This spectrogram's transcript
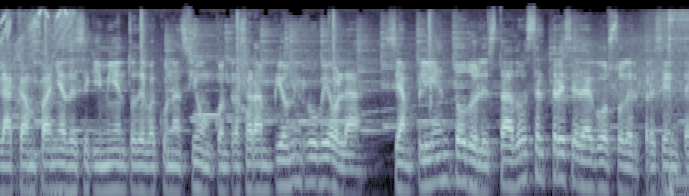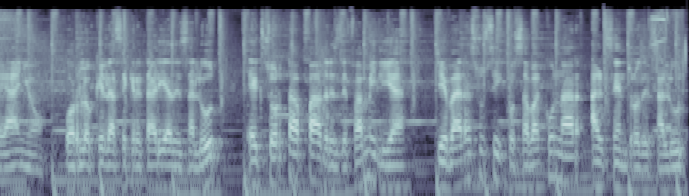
La campaña de seguimiento de vacunación contra sarampión y rubiola se amplía en todo el estado hasta el 13 de agosto del presente año, por lo que la Secretaría de Salud exhorta a padres de familia llevar a sus hijos a vacunar al centro de salud.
